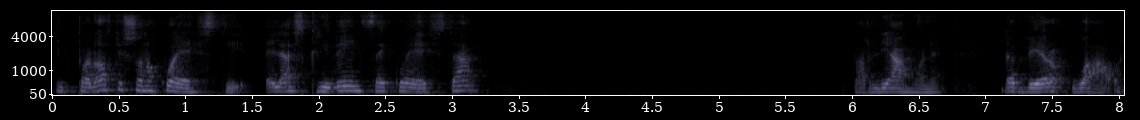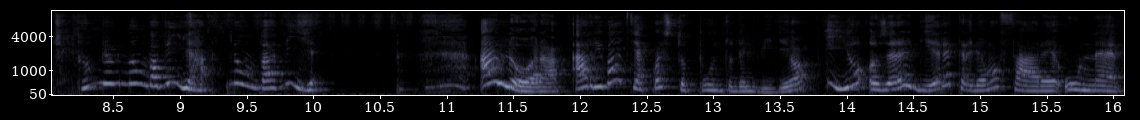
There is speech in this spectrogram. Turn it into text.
i prodotti sono questi e la scrivenza è questa parliamone. Davvero wow cioè, non, non va via non va via. Allora arrivati a questo punto del video io oserei dire che dobbiamo fare un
